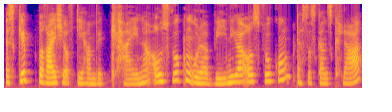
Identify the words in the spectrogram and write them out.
Es gibt Bereiche, auf die haben wir keine Auswirkung oder weniger Auswirkung, das ist ganz klar.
